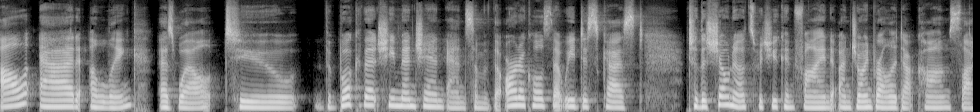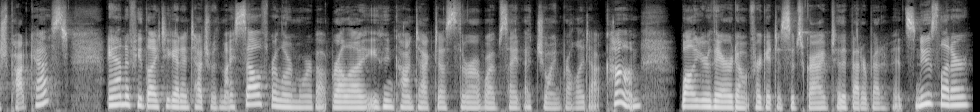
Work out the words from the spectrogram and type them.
I'll add a link as well to the book that she mentioned and some of the articles that we discussed to the show notes, which you can find on joinbrella.com slash podcast. And if you'd like to get in touch with myself or learn more about Brella, you can contact us through our website at joinbrella.com. While you're there, don't forget to subscribe to the Better Benefits newsletter.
